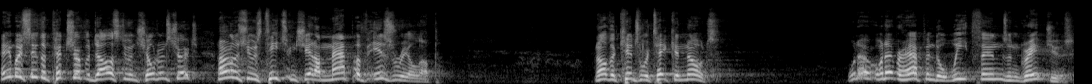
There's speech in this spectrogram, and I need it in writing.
Anybody see the picture of Adalis doing children's church? I don't know if she was teaching. She had a map of Israel up. And all the kids were taking notes. Whatever, whatever happened to wheat thins and grape juice?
